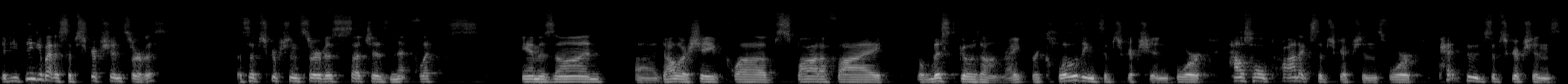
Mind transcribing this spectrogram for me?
If you think about a subscription service, a subscription service such as Netflix, Amazon, uh, Dollar Shave Club, Spotify, the list goes on, right? For clothing subscription, for household product subscriptions, for pet food subscriptions.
